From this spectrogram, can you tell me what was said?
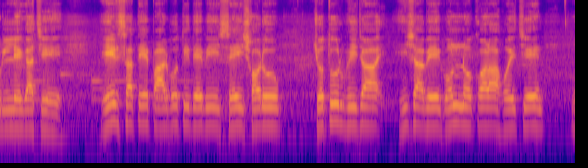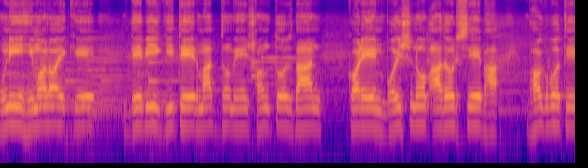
উল্লেখ আছে। এর সাথে পার্বতী দেবী সেই স্বরূপ চতুর্ভুজা হিসাবে গণ্য করা হয়েছেন। উনি হিমালয়কে দেবী গীতের মাধ্যমে সন্তোষ দান করেন। বৈষ্ণব আদর্শে ভা ভগবতী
